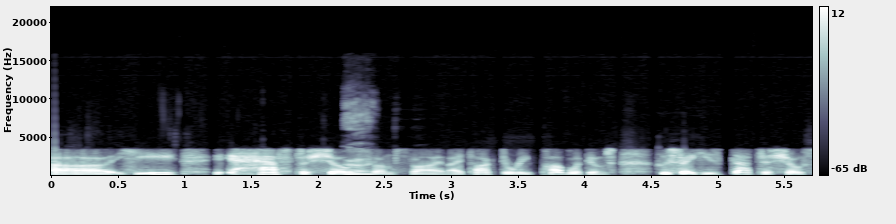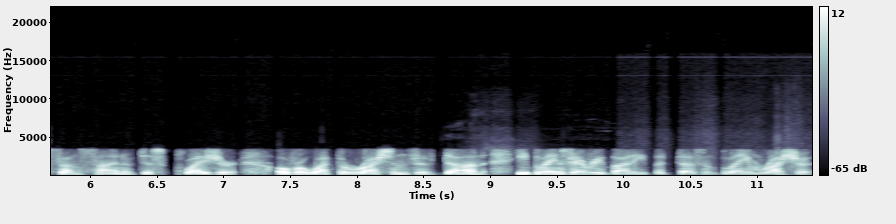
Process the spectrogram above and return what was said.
Uh, he has to show Right. some sign. I talked to Republicans who say he's got to show some sign of displeasure over what the Russians have done. He blames everybody, but doesn't blame Russia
